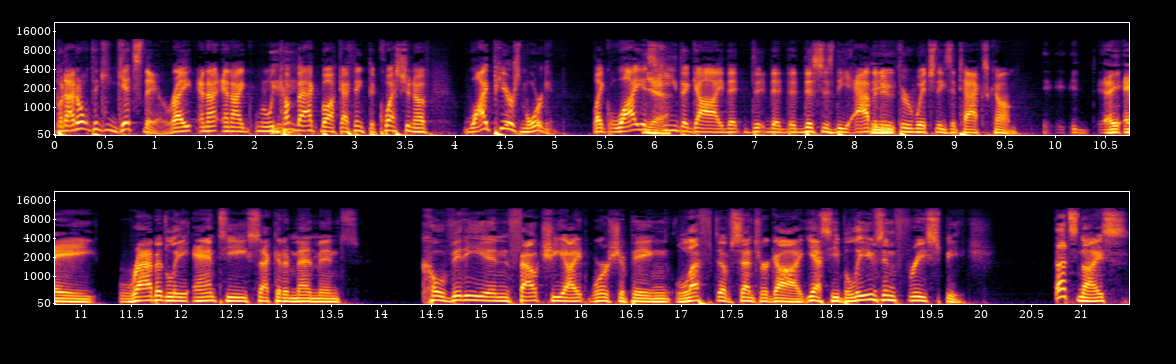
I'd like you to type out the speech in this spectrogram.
but I don't think he gets there, right? And I, and I, when we come back, Buck, I think the question of why Piers Morgan? Like, why is yeah. he the guy that, that, that, this is the avenue the, through which these attacks come? A, a rabidly anti Second Amendment, COVIDian, Fauciite worshipping left of center guy. Yes, he believes in free speech. That's nice.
